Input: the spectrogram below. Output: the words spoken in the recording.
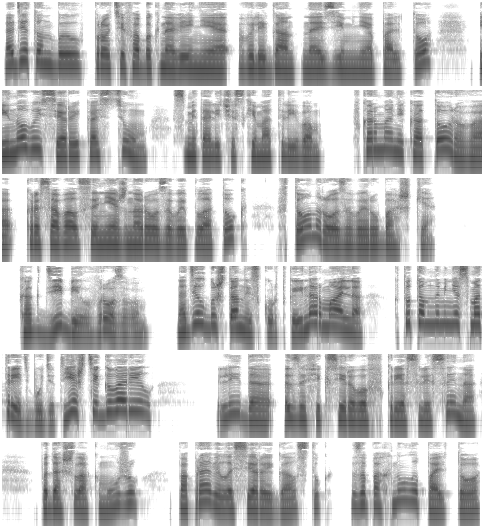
Одет он был против обыкновения в элегантное зимнее пальто и новый серый костюм с металлическим отливом, в кармане которого красовался нежно-розовый платок в тон розовой рубашки. «Как дебил в розовом. Надел бы штаны с курткой, и нормально. Кто там на меня смотреть будет? Я ж тебе говорил!» Лида, зафиксировав в кресле сына, подошла к мужу, поправила серый галстук, запахнула пальто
